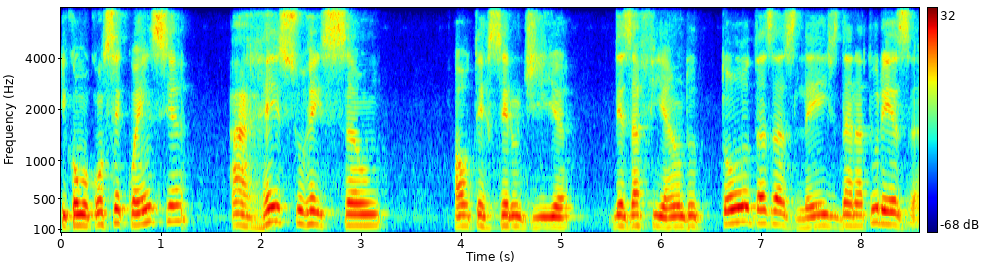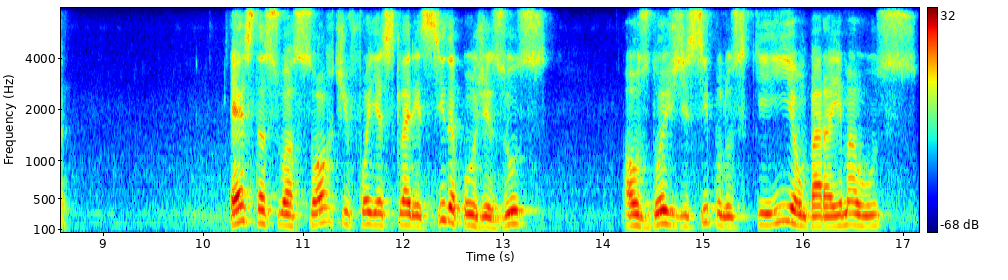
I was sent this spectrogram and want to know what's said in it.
E, como consequência, a ressurreição ao terceiro dia, desafiando todas as leis da natureza. Esta sua sorte foi esclarecida por Jesus aos dois discípulos que iam para Emaús.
